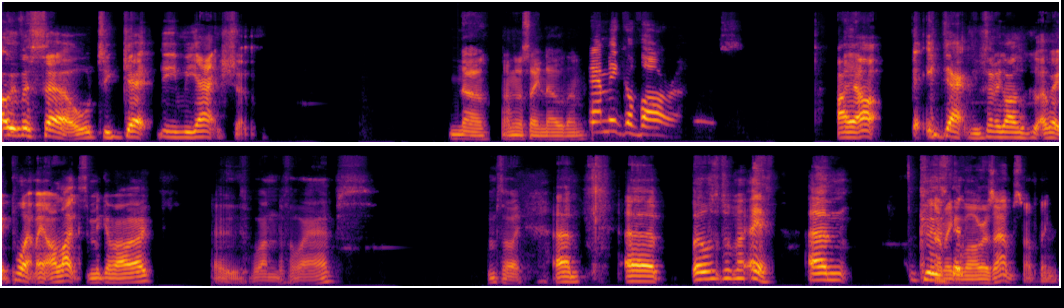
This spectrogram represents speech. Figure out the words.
oversell to get the reaction? No, I'm gonna say no then. Sammy Guevara is. I are exactly something. I was a great point, mate. I like Sammy Guevara. Those wonderful abs. I'm sorry. Um. Uh. What was I talking about? Yes. Um. Because Sammy Guevara's abs, I think.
